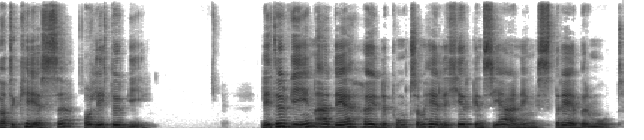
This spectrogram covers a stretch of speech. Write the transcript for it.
Katekese og liturgi Liturgien er det høydepunkt som hele Kirkens gjerning strever mot,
